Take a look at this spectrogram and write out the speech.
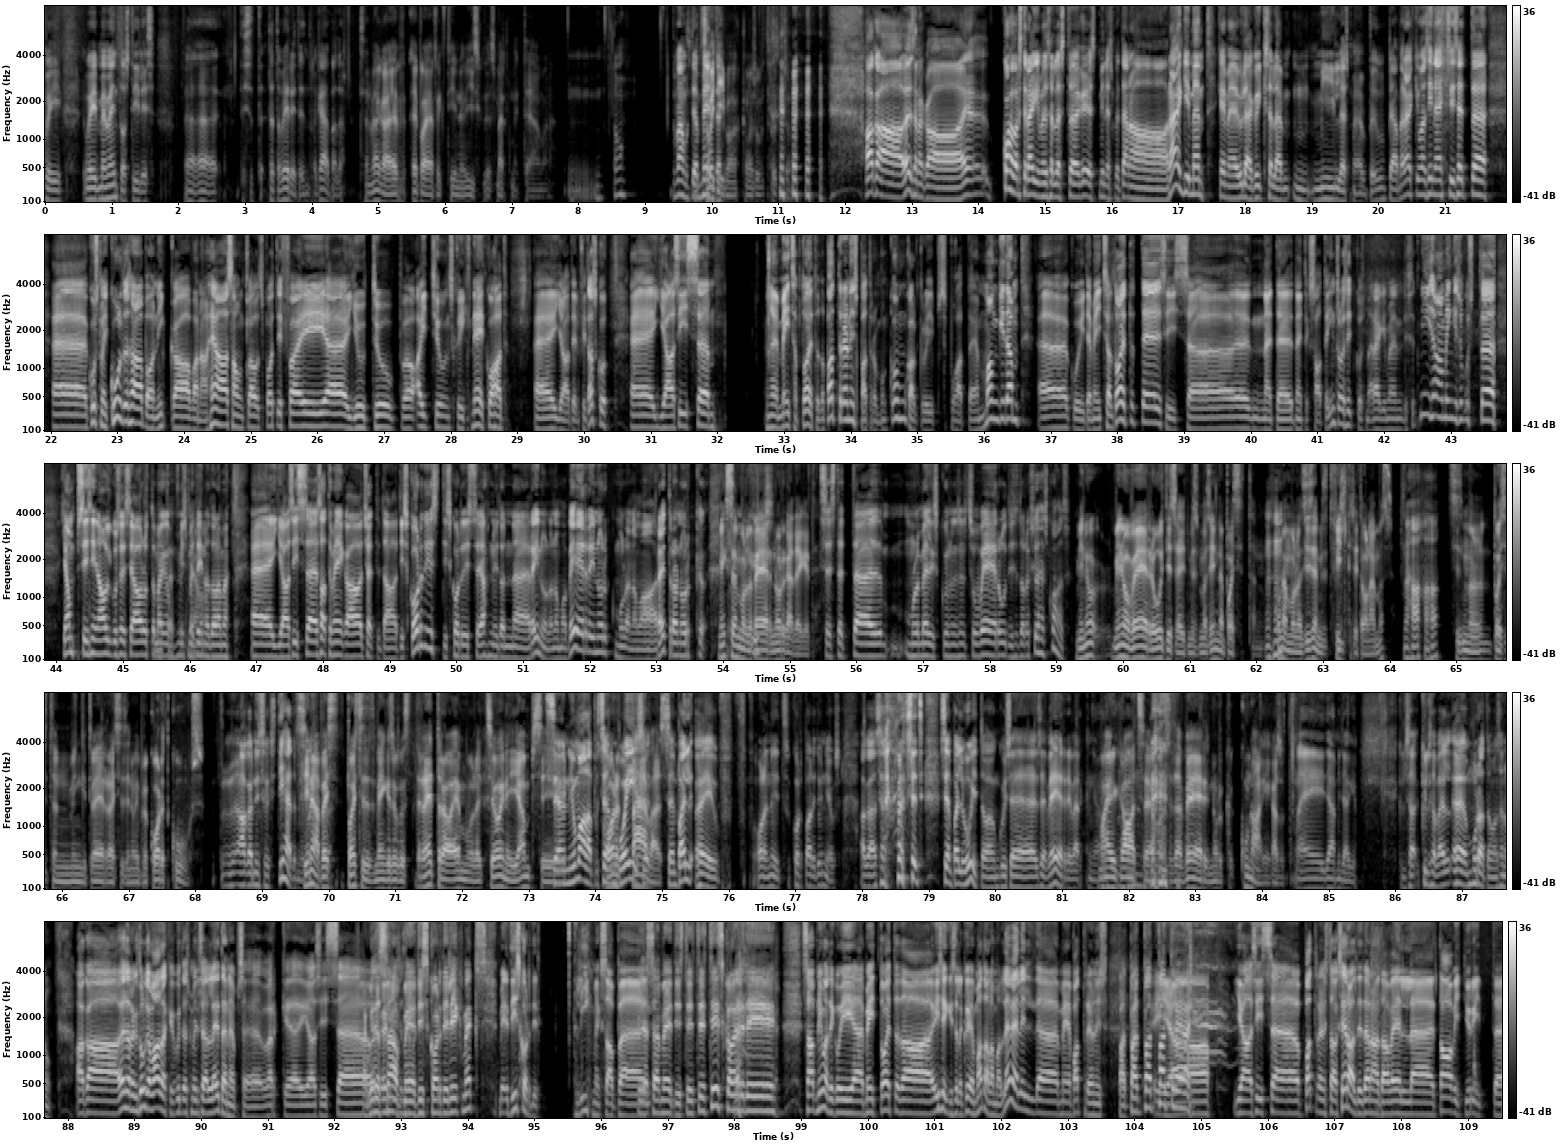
või, või memento stiilis äh,, lihtsalt tätoveerid endale käe peale. see on väga eb- ebaefektiivne viis, kuidas märkmeid teha omale. noh, vähemalt jääb meelde. sodima hakkama suht ruttu. aga ühesõnaga, kohe varsti räägime sellest kõigest, millest me täna räägime, käime üle kõik selle, millest me peame rääkima siin, ehk siis et äh, kust meid kuulda saab, on ikka vana hea SoundCloud, Spotify YouTube, iTunes, kõik need kohad äh, ja Delfi tasku äh, ja siis äh, meid saab toetada Patreonis, patreon.com, kaldkriips puhata ja mangida, kui te meid seal toetate, siis äh, näete näiteks saate introsid, kus me räägime lihtsalt niisama mingisugust äh, jampsi siin alguses ja arutame, mis me teinud oleme. ja siis äh, saate meiega chattida Discordis, Discordis jah, nüüd on äh, Reinul on oma VR-i nurk, mul on oma retronurk, miks sa mulle VR-nurga tegid? sest et äh, mulle meeldiks, kui su VR-uudised oleks ühes kohas. minu, minu VR-uudiseid, mis ma sinna postitan mm. -hmm. kuna mul on sisemised filtrid olemas, siis ma postitan mingit VR-asja sinna võib-olla kord kuus. Aga nüüd see oleks tihedamini sina pest-, postitad mingisugust retroemulatsiooni jampsi see on jumala, see on päevas. see on palju, ei, olen nüüd kord paari tunni jooksul, aga mõttes, et see on palju huvitavam kui see, see VR-i värk. ma ei kavatse oma seda VR-i nurka kunagi kasutada. ma ei tea midagi. küll sa, küll sa veel äh, murrad oma sõnu. aga ühesõnaga, tulge vaadake, kuidas meil seal edeneb see värk ja, ja siis äh, aga kuidas saab meie Discordi liikmeks? meie Discordi liikmeks saab äh, kuidas saab meie dis-, dis-, dis-, Discordi? saab niimoodi, kui äh, meid toetada isegi selle kõige madalamal levelil äh, meie Patreonis. Pat-, pat-, pat-, Patreon. ja, ja siis Patreonis tahaks eraldi tänada veel Taavit, Jürit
